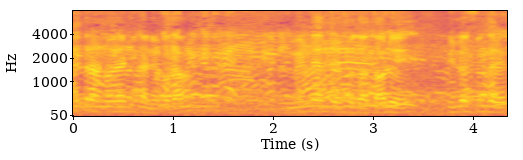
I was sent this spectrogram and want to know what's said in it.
मित्रांनो या ठिकाणी बघा. मेंढ्यांचं सुद्धा चालू आहे. पिल्लं सुंदर आहेत.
